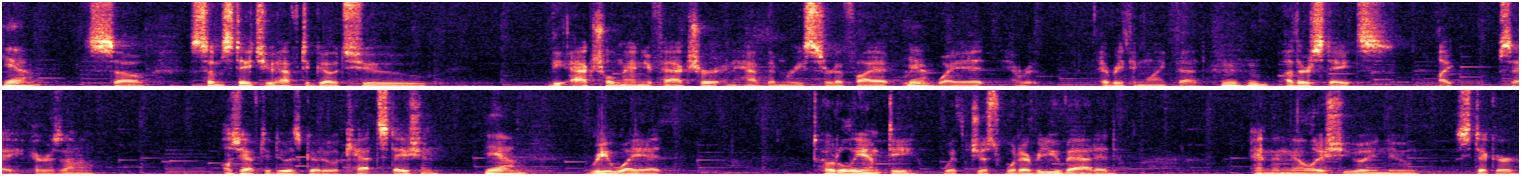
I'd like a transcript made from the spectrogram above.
Yeah, So some states you have to go to the actual manufacturer and have them recertify it, Yeah. reweigh it, every- everything like that. Mm-hmm. Other states, like say Arizona, all you have to do is go to a CAT station, yeah, reweigh it, totally empty with just whatever you've added, and then they'll issue a new sticker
